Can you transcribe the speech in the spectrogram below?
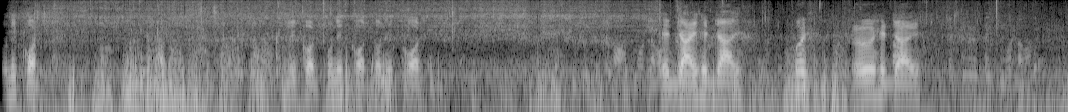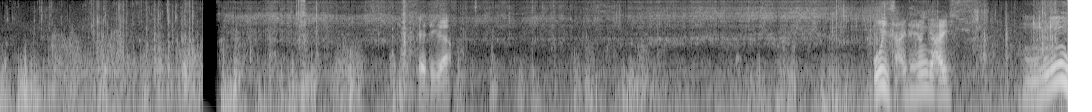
ตัวนี้กดตัวนี้กดตัวนี้กดตัวนี้กดออกหมดแล้วเห็ดใหญ่เห็ดใหญ่ เฮ้ย เออ เห็ดใหญ่เห็ดอีกแล้ว อุ้ย สายแดงใหญ่อืม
